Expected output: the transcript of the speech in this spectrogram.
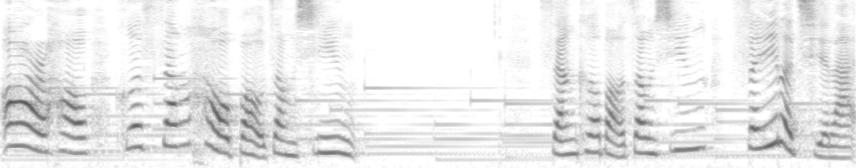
二号和三号宝藏星。三颗宝藏星飞了起来，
